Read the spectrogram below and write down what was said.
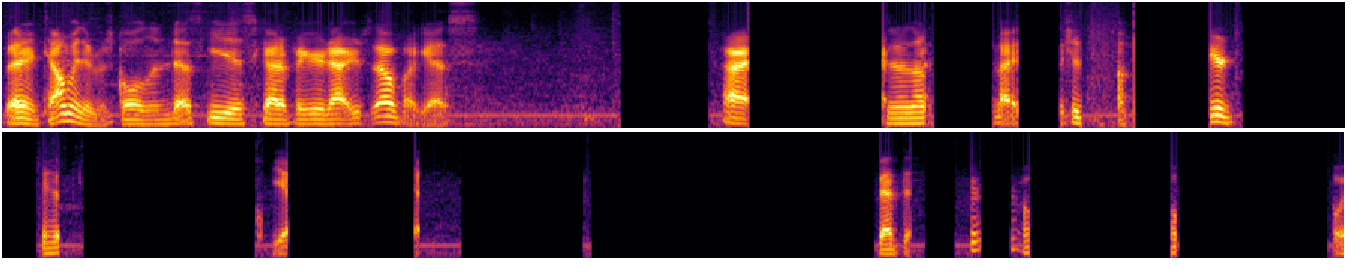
But didn't tell me there was gold in the desk. You just gotta figure it out yourself, I guess. Alright. Yeah. That. Oh. I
